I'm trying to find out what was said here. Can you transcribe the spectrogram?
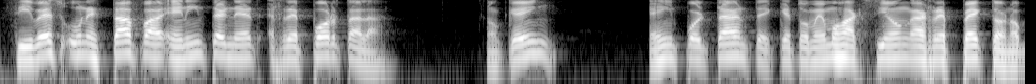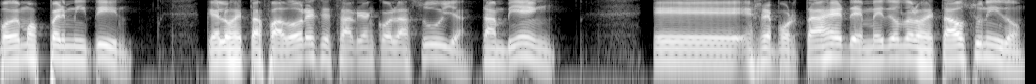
Si ves una estafa en Internet, repórtala. ¿Ok? Es importante que tomemos acción al respecto. No podemos permitir que los estafadores se salgan con la suya. También eh, en reportajes de medios de los Estados Unidos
